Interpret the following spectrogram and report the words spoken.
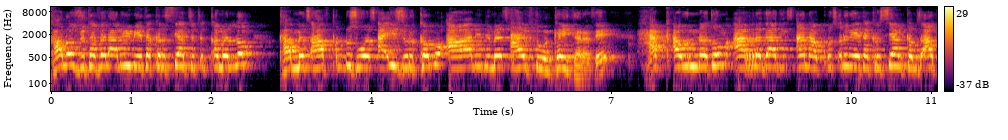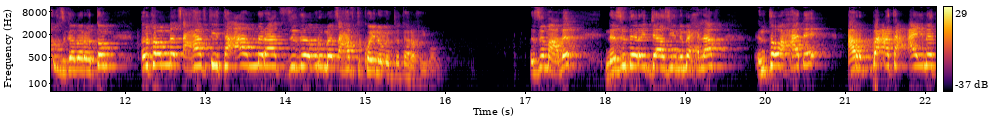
ካልኦት ዝተፈላለዩ ቤተ ክርስቲያን ትጥቀመሎም ካብ መፅሓፍ ቅዱስ ወፃኢ ዝርከቡ ኣዋልድ መፅሓፍቲ እውን ከይተረፈ ሓቃውነቶም ኣረጋጊፃን ኣብ ቁፅሪ ቤተ ክርስቲያን ከም ዝገበረቶም እቶም መፅሓፍቲ ተኣምራት ዝገብሩ መፅሓፍቲ ኮይኖም እንተተረኺቦም። እዚ ማለት ነዚ ደረጃ እዚ ንምሕላፍ እንተወሓደ ኣርባዕተ ዓይነት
